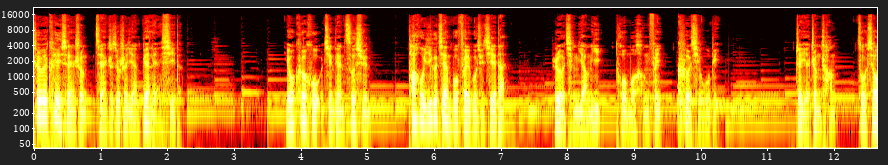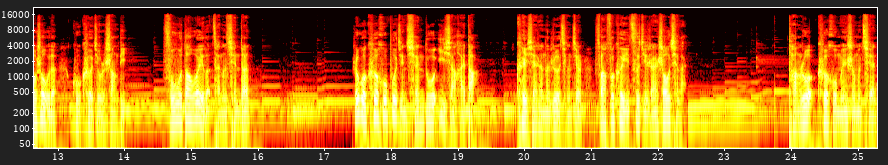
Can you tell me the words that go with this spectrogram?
这位 K 先生简直就是演变脸戏的。有客户进店咨询，他会一个箭步飞过去接待，热情洋溢，唾沫横飞，客气无比。这也正常，做销售的顾客就是上帝，服务到位了才能签单。如果客户不仅钱多，意向还大，K 先生的热情劲儿仿佛可以自己燃烧起来。倘若客户没什么钱，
